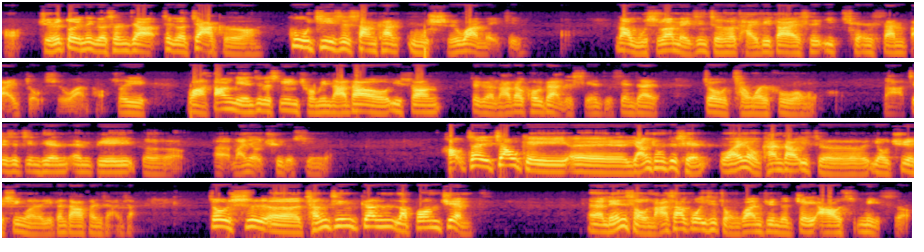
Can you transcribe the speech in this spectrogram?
哦，绝对那个身价这个价格啊估计是上看五十万美金。哦那五十万美金折合台币大概是一千三百九十万哈，所以哇，当年这个幸运球迷拿到一双这个拿到 Kobe 的鞋子，现在就成为富翁了啊！这是今天 NBA 的呃蛮有趣的新闻。好，在交给呃洋葱之前，我还有看到一则有趣的新闻，也跟大家分享一下，就是呃曾经跟 LeBron James。呃，联手拿下过一些总冠军的 J.R. Smith 哦，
